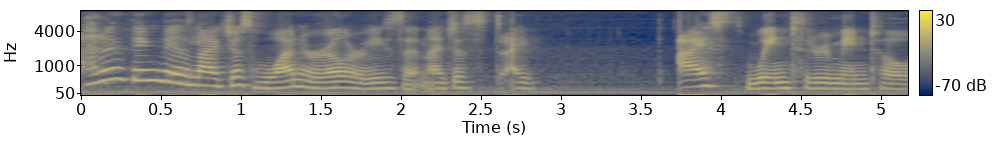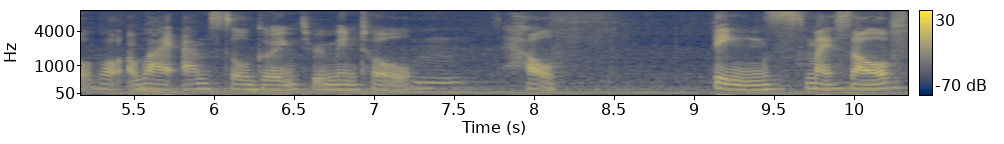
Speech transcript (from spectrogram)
I don't think there's like just one real reason. I just I, I went through mental well I am still going through mental mm. health things myself mm.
